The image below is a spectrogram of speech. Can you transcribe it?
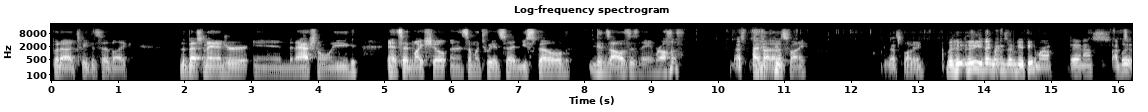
put a tweet that said like the best manager in the National League, and it said Mike Shildt, and then someone tweeted said you spelled Gonzalez's name wrong. That's, I thought that was funny. that's funny. But who, who do you think wins MVP tomorrow? They announced, I believe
